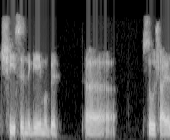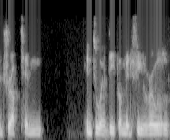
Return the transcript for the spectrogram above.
chasing the game a bit, uh, Solskjaer dropped him into a deeper midfield role,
